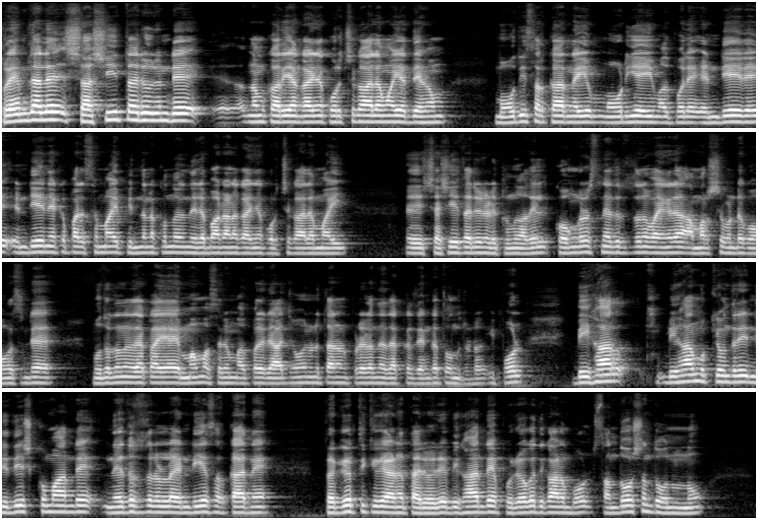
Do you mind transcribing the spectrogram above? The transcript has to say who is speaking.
Speaker 1: പ്രേംലാൽ ശശി തരൂരിന്റെ നമുക്കറിയാം കഴിഞ്ഞ കുറച്ചു കാലമായി അദ്ദേഹം മോദി സർക്കാരിനെയും മോഡിയെയും അതുപോലെ എൻ ഡി എയിലെ എൻ ഡി എനെയൊക്കെ പരസ്യമായി പിന്തുണക്കുന്ന ഒരു നിലപാടാണ് കഴിഞ്ഞ കുറച്ചു കാലമായി ശശി തരൂർ എടുക്കുന്നത്. അതിൽ കോൺഗ്രസ് നേതൃത്വത്തിന് ഭയങ്കര അമർഷമുണ്ട്. കോൺഗ്രസിന്റെ മുതിർന്ന നേതാക്കളായ എം എം ഹസനും അതുപോലെ രാജ്മോഹൻ ഉണ്ണിത്താൻ ഉൾപ്പെടെയുള്ള നേതാക്കൾ രംഗത്ത് വന്നിട്ടുണ്ട്. ഇപ്പോൾ ബീഹാർ ബീഹാർ മുഖ്യമന്ത്രി നിതീഷ് കുമാറിന്റെ നേതൃത്വത്തിലുള്ള എൻ ഡി എ സർക്കാരിനെ പ്രകീർത്തിക്കുകയാണ് തരൂർ ബീഹാറിന്റെ പുരോഗതി കാണുമ്പോൾ സന്തോഷം തോന്നുന്നു.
